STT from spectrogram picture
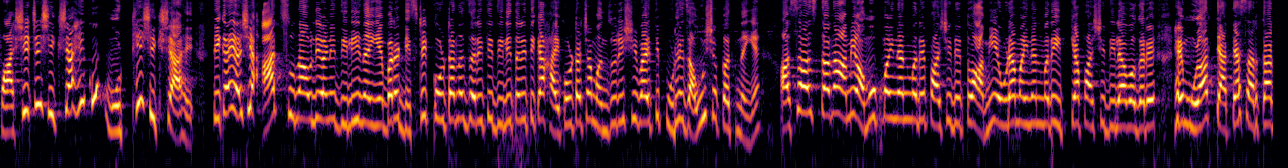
फाशीची शिक्षा ही खूप मोठी शिक्षा आहे. ती काही अशी आज सुनावली आणि दिली नाहीये. बरं डिस्ट्रिक्ट कोर्टानं जरी ती दिली तरी ती काय हायकोर्टाच्या मंजुरीशिवाय ती पुढे जाऊ शकत नाहीये. असं असताना आम्ही अमुक महिन्यांमध्ये फाशी देतो आम्ही एवढ्या महिन्यांमध्ये इतक्या फाशी दिल्या वगैरे हे मुळात त्या त्या सरकार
